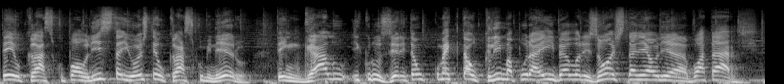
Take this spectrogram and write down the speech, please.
Tem o clássico paulista e hoje tem o clássico mineiro. Tem Galo e Cruzeiro. Então, como é que tá o clima por aí em Belo Horizonte, Daniel Lian? Boa tarde.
